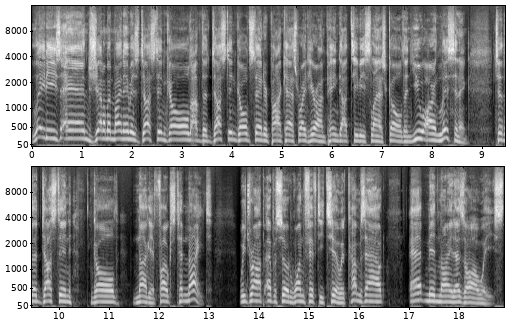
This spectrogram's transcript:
Ladies and gentlemen, my name is Dustin Gold of the Dustin Gold Standard Podcast right here on Paine.tv slash gold. And you are listening to the Dustin Gold Nugget. Folks, tonight we drop episode 152. It comes out at midnight as always.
